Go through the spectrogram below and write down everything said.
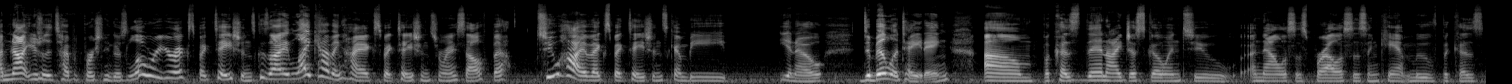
I'm not usually the type of person who goes lower your expectations because I like having high expectations for myself, but too high of expectations can be, you know, debilitating um, because then I just go into analysis paralysis and can't move because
